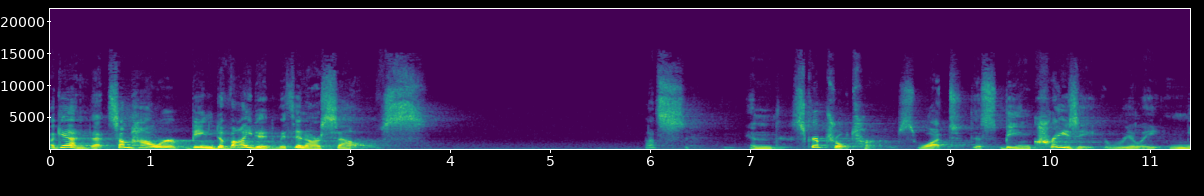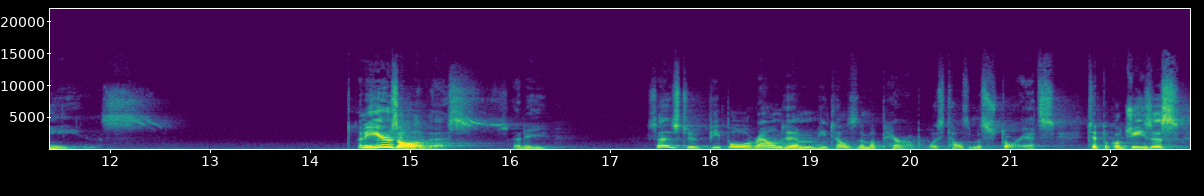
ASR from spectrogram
Again, that somehow we're being divided within ourselves. That's in scriptural terms what this being crazy really means. And he hears all of this, and he says to people around him, he tells them a parable, he tells them a story. It's typical Jesus.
